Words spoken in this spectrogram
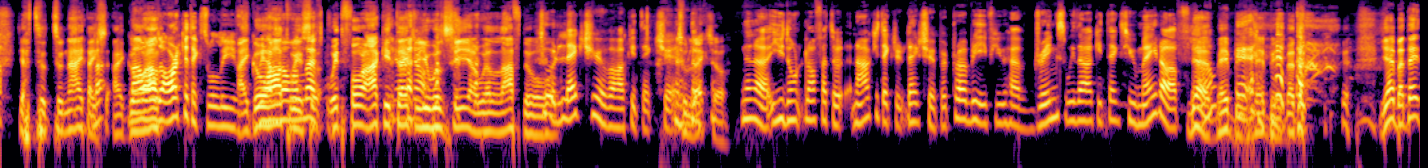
yeah. To, tonight I, I go now out. all the architects will leave. I go we out no with with four architects. No, no. You will see. I will laugh the to a lecture of architecture. to lecture. no, no, you don't laugh at a, an architecture lecture, but probably if you have drinks with architects, you may laugh. Yeah, no? maybe, maybe but yeah, but they,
